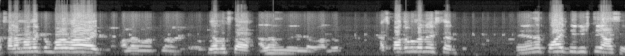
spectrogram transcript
আসসালামু আলাইকুম বড় ভাই। কি অবস্থা? আলহামদুলিল্লাহ ভালো। আজ কতগুলো নিয়ে এসছেন এখানে পঁয়ত্রিশটি আছে।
